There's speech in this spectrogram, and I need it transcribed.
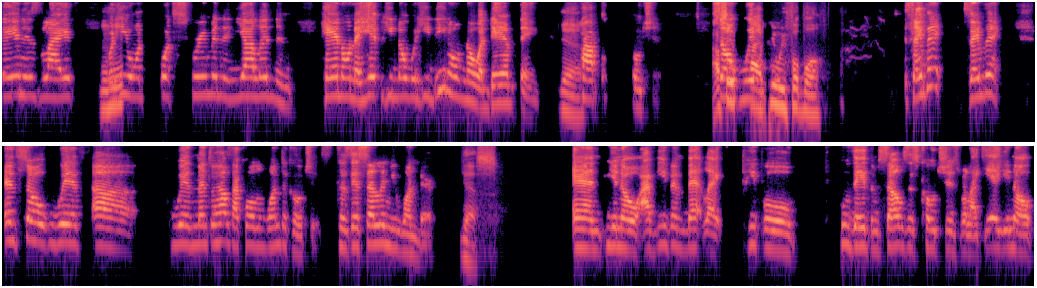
day in his life, mm-hmm. but he on the court screaming and yelling and hand on the hip. He know what he he don't know a damn thing. Yeah, popcorn coaching. I've so with Pee Wee football, same thing, same thing. And so with uh with mental health, I call them wonder coaches because they're selling you wonder. Yes. And you know, I've even met like people who they themselves as coaches were like, yeah, you know,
